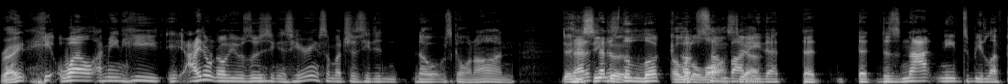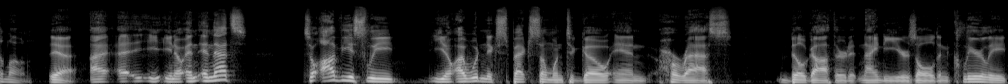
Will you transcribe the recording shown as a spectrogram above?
right? He well, I mean, he, I don't know if he was losing his hearing so much as he didn't know what was going on. Yeah, That- that is the look of lost, somebody yeah. that that that does not need to be left alone. Yeah, I, I you know, and and that's so obviously, you know, I wouldn't expect someone to go and harass Bill Gothard at 90 years old, and clearly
